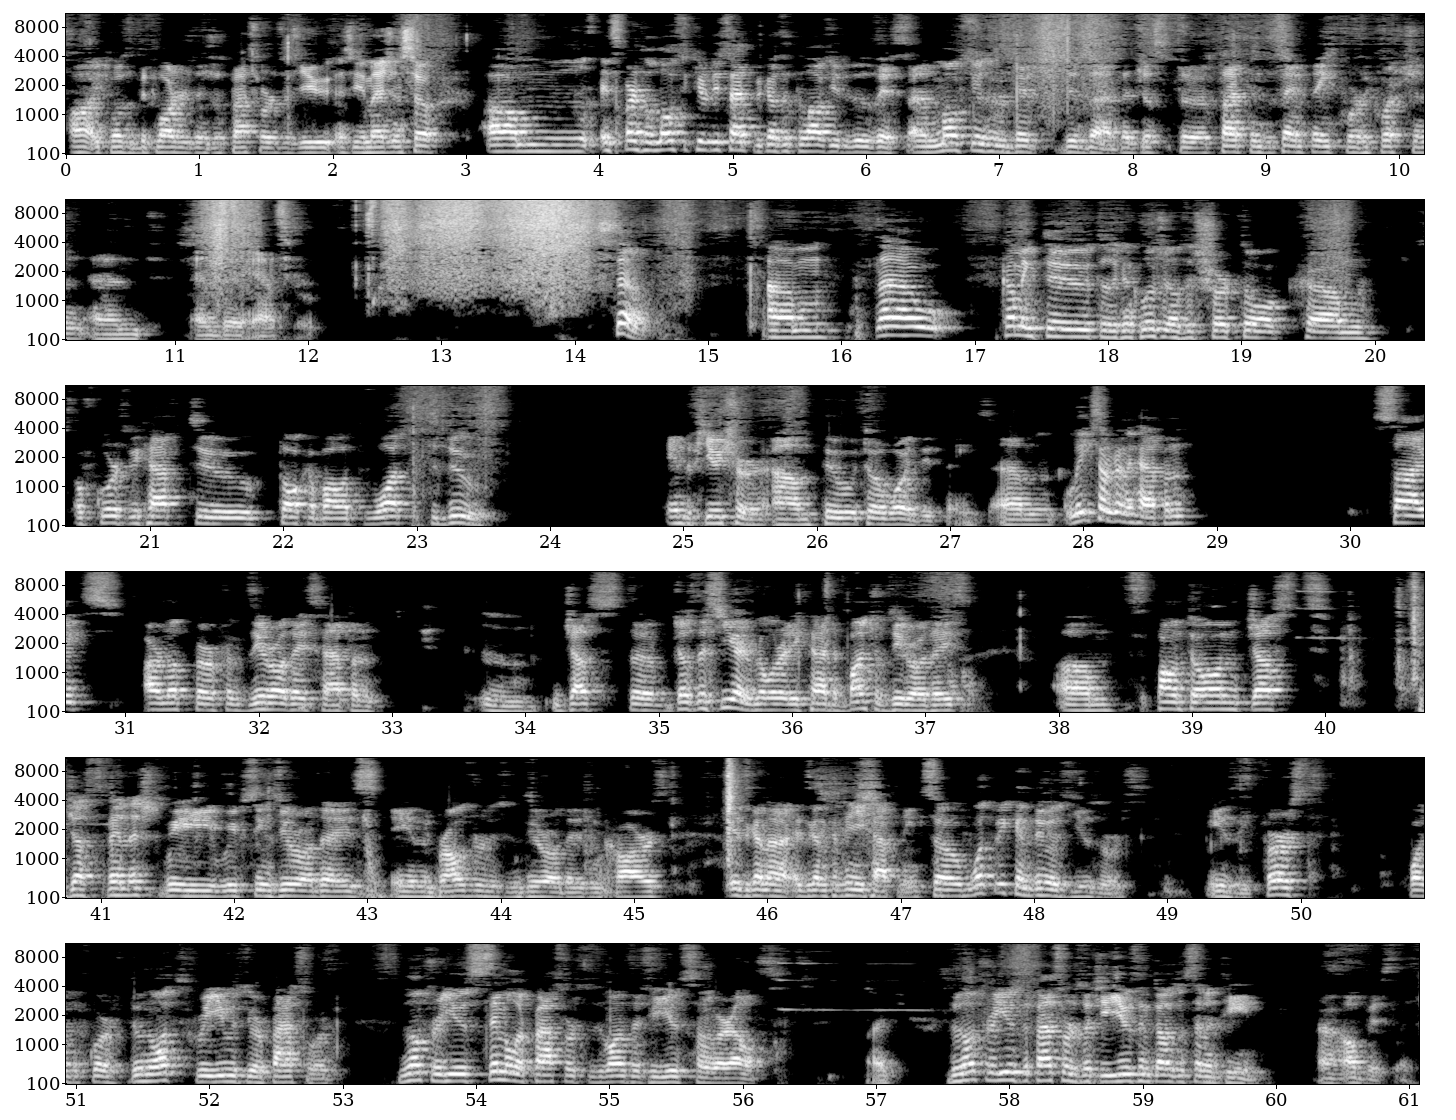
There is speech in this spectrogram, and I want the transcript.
Uh, it was a bit larger than just passwords as you as you imagine. So um, it's part of a low security site because it allows you to do this, and most users did, did that. They just uh, typed in the same thing for the question and and the answer. So um, now coming to, to the conclusion of this short talk, um, of course we have to talk about what to do in the future um, to to avoid these things. Um, leaks are going to happen. Sites are not perfect. Zero days happen. Mm, just uh, just this year we already had a bunch of zero days. Um, just just finished. We we've seen zero days in browsers, we've zero days in cars. It's gonna it's gonna continue happening. So what we can do as users, easy. First point, of course, do not reuse your password. Do not reuse similar passwords to the ones that you use somewhere else. Right? Do not reuse the passwords that you used in 2017. Uh, obviously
